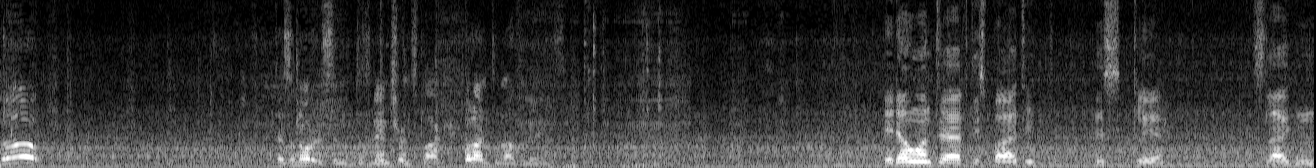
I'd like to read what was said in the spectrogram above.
No! There's another, there's an, there's an entrance back. Hold on to that, please. They don't want to have this party. It's clear. It's like mm,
